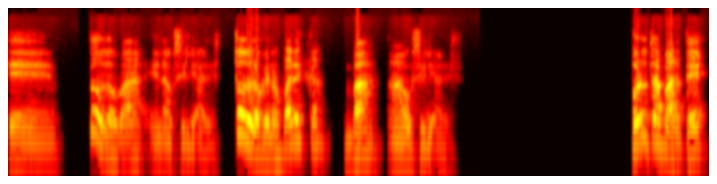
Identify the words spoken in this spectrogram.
eh, todo va en auxiliares, todo lo que nos parezca va a auxiliares. Por otra parte,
